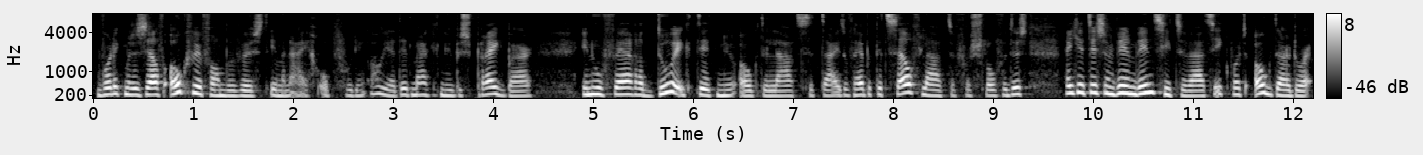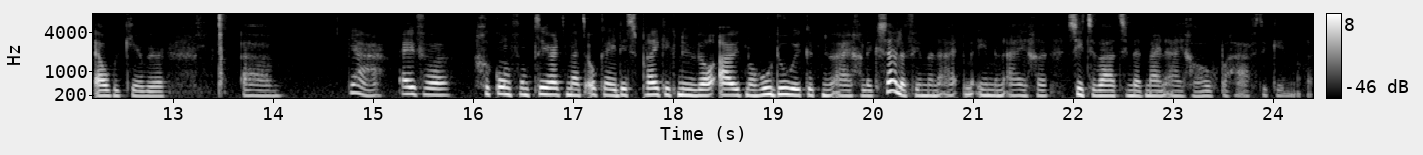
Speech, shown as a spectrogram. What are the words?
word ik me er zelf ook weer van bewust in mijn eigen opvoeding. Oh ja, dit maak ik nu bespreekbaar. In hoeverre doe ik dit nu ook de laatste tijd? Of heb ik het zelf laten versloffen? Dus weet je, het is een win-win situatie. Ik word ook daardoor elke keer weer uh, ja, even geconfronteerd met: oké, dit spreek ik nu wel uit, maar hoe doe ik het nu eigenlijk zelf in mijn, in mijn eigen situatie met mijn eigen hoogbegaafde kinderen?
